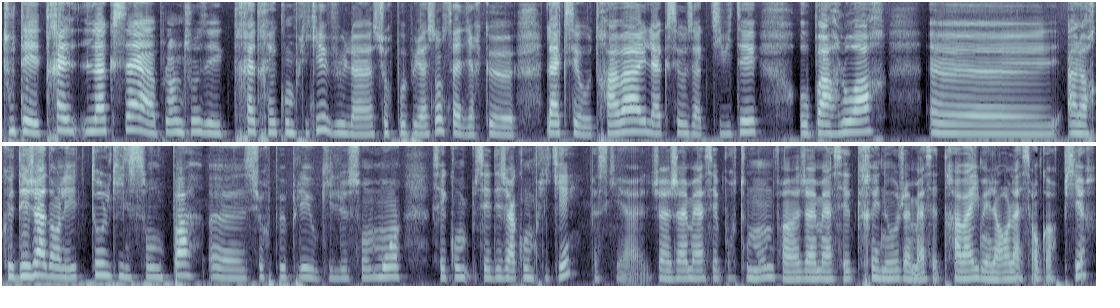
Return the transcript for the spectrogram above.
tout est très l'accès à plein de choses est très très compliqué vu la surpopulation, c'est-à-dire que l'accès au travail, l'accès aux activités, au parloir, euh, alors que déjà dans les tôles qui ne sont pas euh, surpeuplés ou qui le sont moins, c'est déjà compliqué parce qu'il y a jamais assez pour tout le monde, enfin jamais assez de créneaux, jamais assez de travail, mais alors là c'est encore pire.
